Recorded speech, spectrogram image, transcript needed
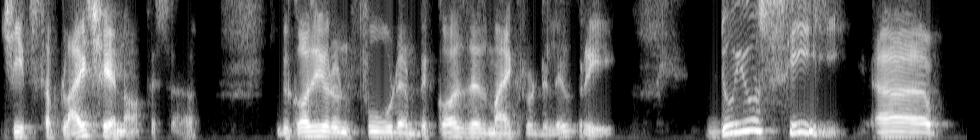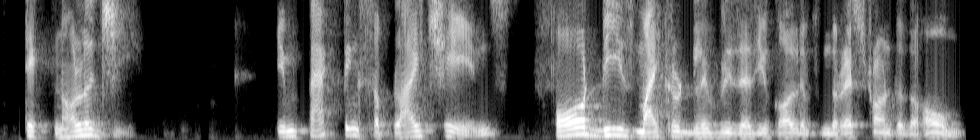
chief supply chain officer, because you're in food and because there's micro delivery, do you see uh, technology impacting supply chains for these micro deliveries, as you call them, from the restaurant to the home,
